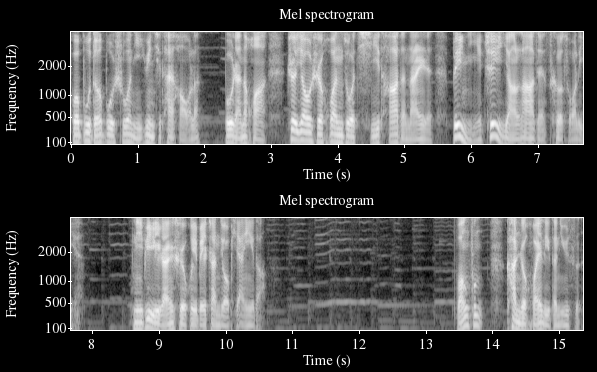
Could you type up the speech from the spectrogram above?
我不得不说，你运气太好了。不然的话，这要是换做其他的男人，被你这样拉在厕所里，你必然是会被占掉便宜的。王峰看着怀里的女子，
